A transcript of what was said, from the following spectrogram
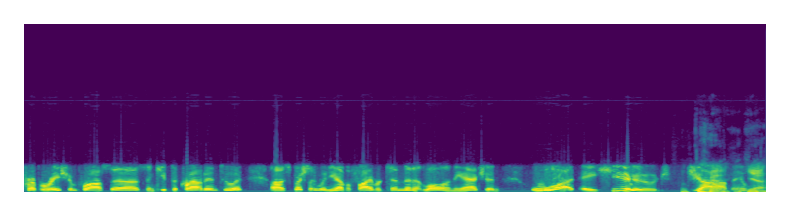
preparation process and keep the crowd into it, uh, especially when you have a five or ten minute lull in the action. What a huge job! And Yeah.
